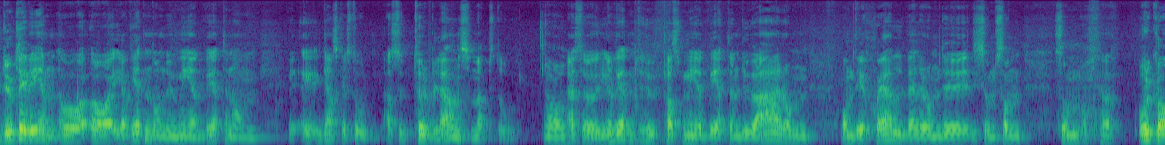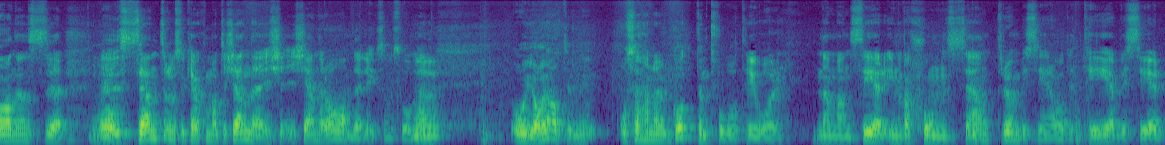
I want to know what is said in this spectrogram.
du klev in och, och jag vet inte om du är medveten om eh, ganska stor alltså, turbulens som uppstod. Ja. Alltså, Jag vet inte hur pass medveten du är om, om det själv eller om det liksom som, som orkanens eh, eh, centrum så kanske man inte känner, känner av det liksom så. Men, Nej. och jag har alltid, och så det har gått en två, tre år. När man ser innovationscentrum, vi ser ADT, vi ser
